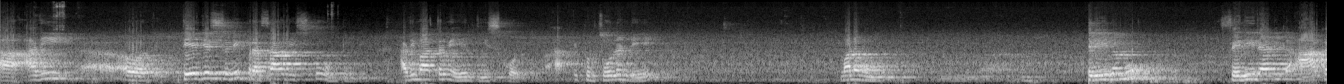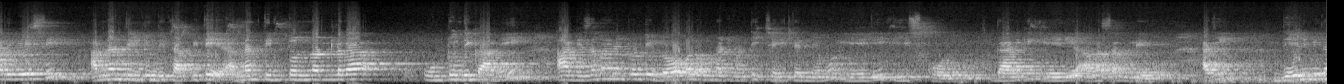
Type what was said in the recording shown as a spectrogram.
అది తేజస్సుని ప్రసాదిస్తూ ఉంటుంది. అది మాత్రం ఏం తీసుకోదు. ఇప్పుడు చూడండి. మనము శరీరము శరీరానికి ఆకలి వేసి అన్నం తింటుంది తప్పితే అన్నం తింటున్నట్లుగా ఉంటుంది కానీ ఆ నిజమైనటువంటి లోపల ఉన్నటువంటి చైతన్యము ఏది తీసుకోదు. దానికి ఏది అవసరం లేదు. అది దేని మీద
